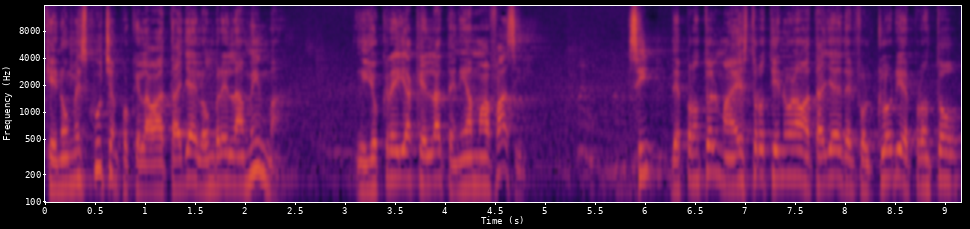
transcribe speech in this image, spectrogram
que no me escuchen porque la batalla del hombre es la misma. Y yo creía que él la tenía más fácil. Sí, de pronto el maestro tiene una batalla desde el folclore y de pronto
